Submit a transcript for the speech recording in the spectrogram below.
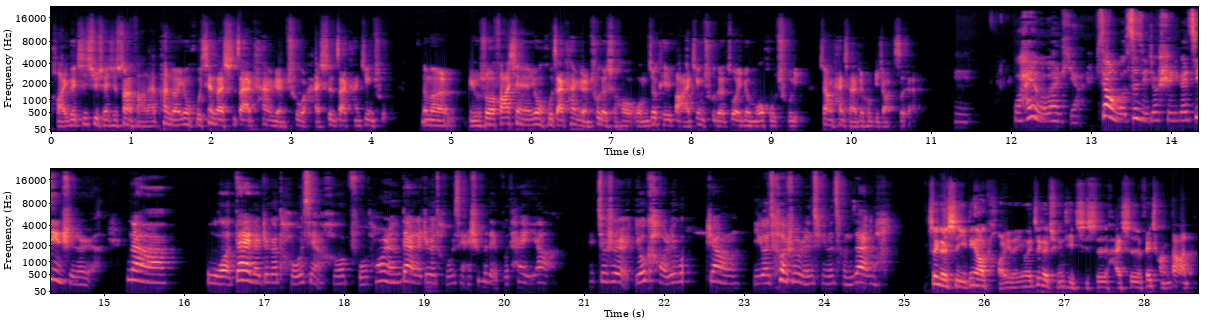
跑一个机器学习算法来判断用户现在是在看远处还是在看近处。那么，比如说发现用户在看远处的时候，我们就可以把近处的做一个模糊处理，这样看起来就会比较自然。嗯，我还有个问题啊，像我自己就是一个近视的人，那我戴的这个头显和普通人戴的这个头显是不是得不太一样？就是有考虑过这样一个特殊人群的存在吗？这个是一定要考虑的，因为这个群体其实还是非常大的。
